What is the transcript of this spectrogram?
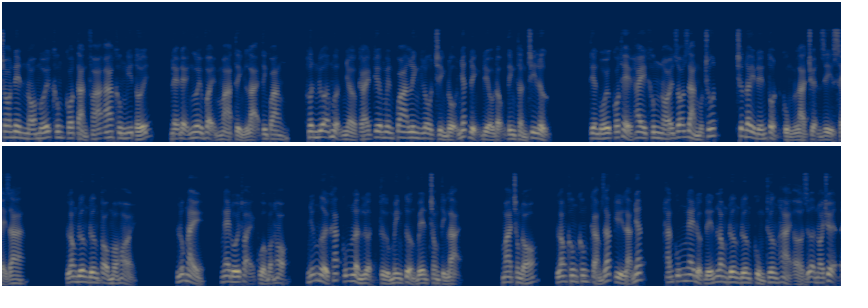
cho nên nó mới không có tàn phá, a, không nghĩ tới, đệ đệ ngươi vậy mà tỉnh lại tinh quang, hơn nữa mượn nhờ cái kia nguyên qua linh lô trình độ nhất định điều động tinh thần chi lực tiền bối có thể hay không nói rõ ràng một chút, trước đây đến tột cùng là chuyện gì xảy ra? Long đương đương tò mò hỏi. Lúc này, nghe đối thoại của bọn họ, những người khác cũng lần lượt từ minh tưởng bên trong tỉnh lại. Mà trong đó, long không không cảm giác kỳ lạ nhất, hắn cũng nghe được đến long đương đương cùng thương hải ở giữa nói chuyện,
